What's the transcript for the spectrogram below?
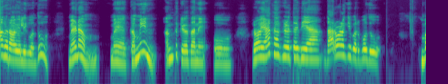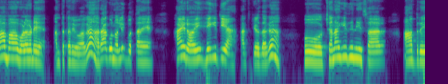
ಆಗ ರಾಯ್ ಅಲ್ಲಿಗೆ ಬಂದು ಮೇಡಮ್ ಮೇ ಕಮೀನ್ ಅಂತ ಕೇಳ್ತಾನೆ. ಓ, ರಾಯ್ ಯಾಕೆ ಹಾಗೆ ಹೇಳ್ತಾ ಇದೀಯಾ? ಧಾರವಾಳಗೆ ಬರ್ಬೋದು. ಬಾ ಬಾ, ಒಳಗಡೆ ಅಂತ ಕರೆಯುವಾಗ ರಾಘುನು ಅಲ್ಲಿಗೆ ಬರ್ತಾನೆ. ಹಾಯ್ ರಾಯ್ ಹೇಗಿದ್ಯಾ ಅಂತ ಕೇಳಿದಾಗ, ಓ, ಚೆನ್ನಾಗಿದ್ದೀನಿ ಸರ್. ಆದ್ರೆ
